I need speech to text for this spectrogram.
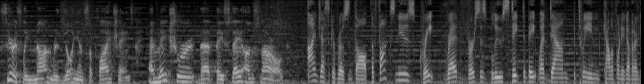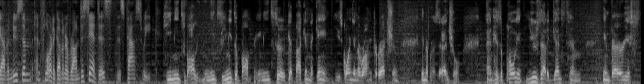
seriously non resilient supply chains and make sure that they stay unsnarled I'm Jessica Rosenthal. The Fox News Great Red versus Blue state debate went down between California Governor Gavin Newsom and Florida Governor Ron DeSantis this past week. He needs volume. He needs he needs a bump. He needs to get back in the game. He's going in the wrong direction in the presidential, and his opponent used that against him in various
